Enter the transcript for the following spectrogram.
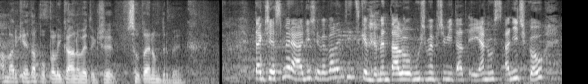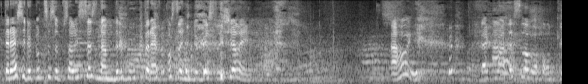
a Markéta po Pelikánovi, takže jsou to jenom drby. Takže jsme rádi, že ve Valentýnském dementálu můžeme přivítat i Janu s Aničkou, které si dokonce sepsali seznam drbů, které v poslední době slyšeli. Ahoj. tak máte slovo, holky.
